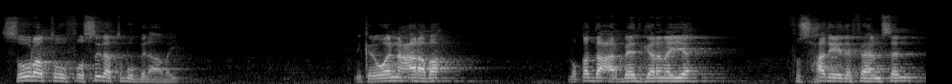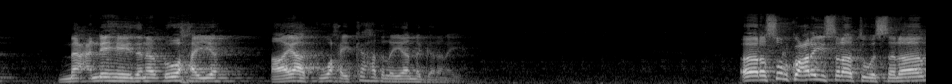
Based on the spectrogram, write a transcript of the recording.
Suuratu fusilat buu bilaabay. Ninkani waa nin caraba luqadda carbeed garanaya fusxadeeda fahamsan macnaheedana dhuuxaya aayaadku waxay ka hadlayaanna garanaya. Rasuulku calayhi salaatu wasalaam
